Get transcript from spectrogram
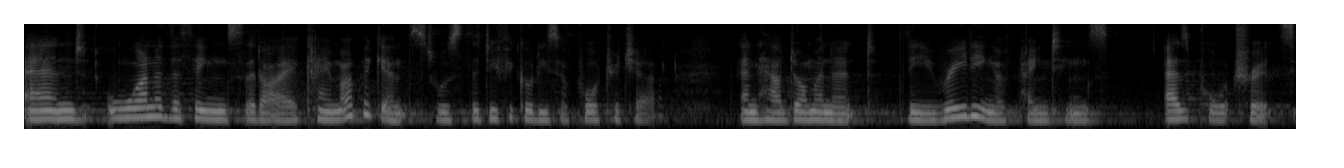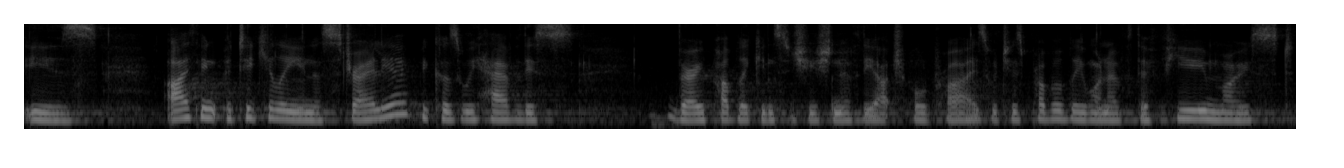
and one of the things that I came up against was the difficulties of portraiture and how dominant the reading of paintings as portraits is, I think, particularly in Australia, because we have this very public institution of the Archibald Prize, which is probably one of the few most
